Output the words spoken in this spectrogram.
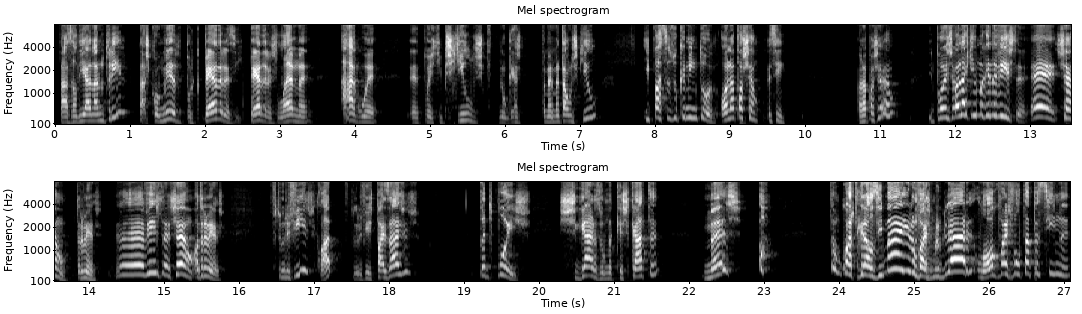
estás ali a andar no trilho, estás com medo, porque pedras e pedras, lama, água, depois tipo esquilos, que não queres também matar um esquilo, e passas o caminho todo, olha para o chão, assim. Olha para o chão, e depois, olha aqui uma grande vista, é, chão, outra vez. É, vista, chão, outra vez. Fotografias, claro, fotografias de paisagens, para depois chegares a uma cascata, mas oh, estão 4 graus e meio, não vais mergulhar, logo vais voltar para cima.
